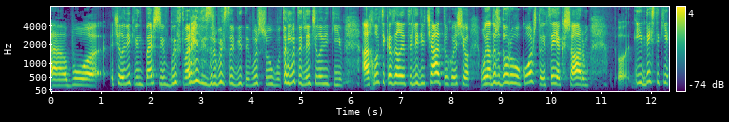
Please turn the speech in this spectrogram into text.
е, бо чоловік він перший вбив тварину і зробив собі типу шубу, тому це для чоловіків. А хлопці казали, це для дівчат, тому що вона дуже дорого коштує, це як шарм. І десь такі,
